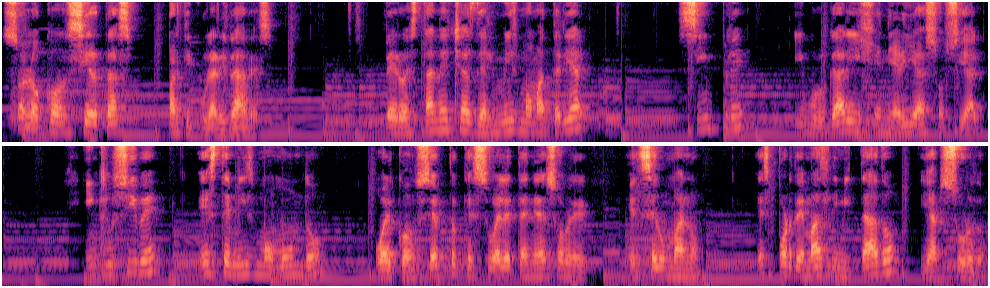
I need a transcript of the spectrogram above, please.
solo con ciertas particularidades, pero están hechas del mismo material simple y vulgar ingeniería social. Inclusive este mismo mundo o el concepto que suele tener sobre el ser humano es por demás limitado y absurdo,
